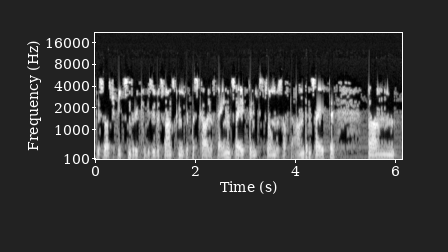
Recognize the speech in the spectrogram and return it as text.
Das heißt Spitzendrücke bis über 20 Megapascal auf der einen Seite, nichts besonders auf der anderen Seite. Ähm,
